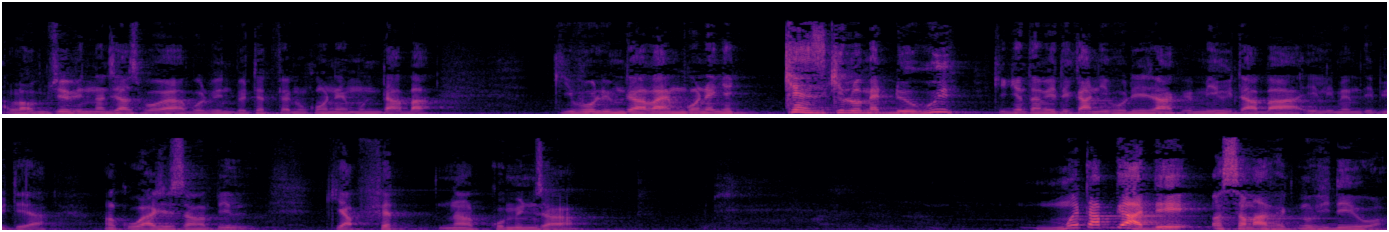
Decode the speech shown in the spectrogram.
Alors, monsieur vient dans la diaspora pour peut-être faire nous connaître mon tabac. Qui volume de travail, je connais 15 km de rue qui vient de mettre à niveau déjà, que Miri Tabac et les mêmes députés a encouragé ça en pile, qui a fait dans la commune. Ça. mwen tap gade ansam avèk nou videyo an.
